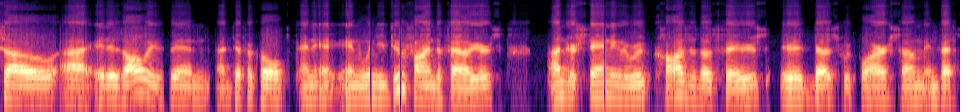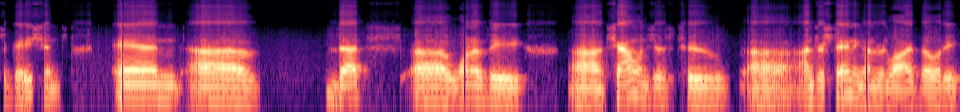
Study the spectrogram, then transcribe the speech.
So uh, it has always been uh, difficult, and, and when you do find the failures, understanding the root cause of those failures, it does require some investigations, And uh, that's uh, one of the uh, challenges to uh, understanding unreliability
